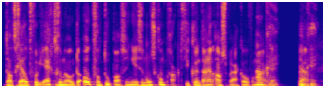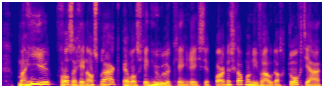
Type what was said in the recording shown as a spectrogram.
dat geldt voor die echtgenoten ook van toepassing is in ons contract. Je kunt daar een afspraak over maken. Ja. Maar hier was er geen afspraak. Er was geen huwelijk, geen geregistreerd partnerschap. Maar die vrouw dacht toch, ja,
